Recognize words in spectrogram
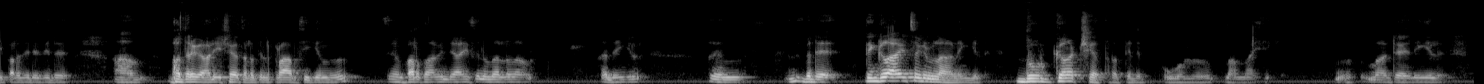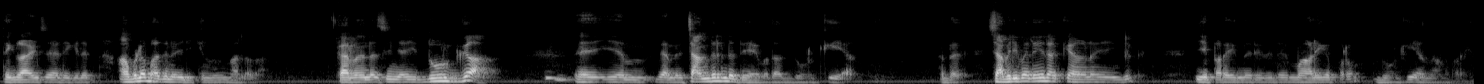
ഈ പറഞ്ഞ രീതിയിൽ ഭദ്രകാളി ക്ഷേത്രത്തിൽ പ്രാർത്ഥിക്കുന്നത് ഭർത്താവിന്റെ ആയുസിന് നല്ലതാണ്. അല്ലെങ്കിൽ ഇവിടെ മറ്റേ തിങ്കളാഴ്ചകളിലാണെങ്കിൽ ദുർഗാ ക്ഷേത്രത്തിൽ പോകുന്നത് നന്നായിരിക്കും. മറ്റേ അല്ലെങ്കിൽ തിങ്കളാഴ്ച അല്ലെങ്കിൽ അവിടെ ഭജന ഇരിക്കുന്നത് നല്ലതാണ്. കാരണം എന്താ വെച്ച് കഴിഞ്ഞാൽ ഈ ദുർഗ ചന്ദ്രന്റെ ദേവത ദുർഗയാണ്. അപ്പം ശബരിമലയിലൊക്കെ ആണെങ്കിൽ ഈ പറയുന്ന രീതിയിൽ മാളികപ്പുറം ദുർഗിയ എന്നാണ് പറയുന്നത്.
